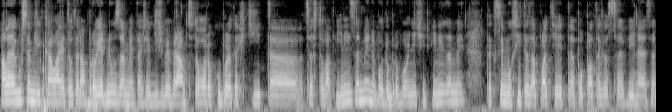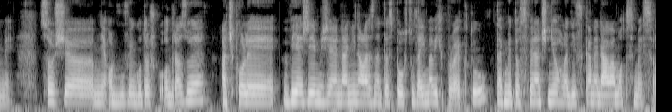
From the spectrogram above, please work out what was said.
Ale jak už jsem říkala, je to teda pro jednu zemi, takže když vy v rámci toho roku budete chtít eh, cestovat v jiný zemi nebo dobrovolničit v jiný zemi, tak si musíte zaplatit poplatek zase v jiné zemi. Což eh, mě od Woofingu trošku odrazuje, ačkoliv věřím, že na ní naleznete spoustu zajímavých projektů, tak mi to z finančního hlediska nedává moc smysl.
